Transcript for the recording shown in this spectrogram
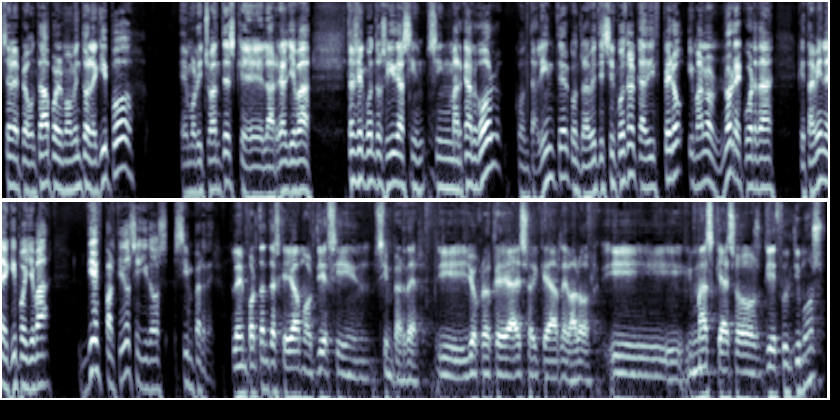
Se le preguntaba por el momento del equipo. Hemos dicho antes que la Real lleva tres encuentros seguidas sin, sin marcar gol contra el Inter, contra el Betis y contra el Cádiz, pero Imanol no recuerda que también el equipo lleva diez partidos seguidos sin perder. Lo importante es que llevamos 10 sin, sin perder y yo creo que a eso hay que darle valor. Y, más que a esos 10 últimos,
